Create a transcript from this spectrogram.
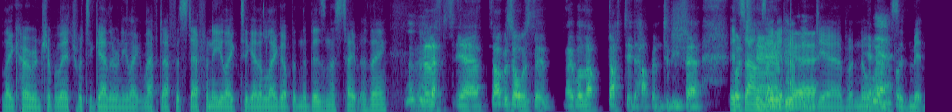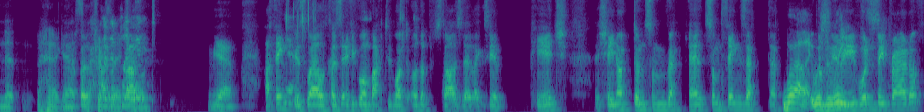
like her and Triple H were together and he like left her for Stephanie like to get a leg up in the business type of thing. And they left, yeah, that was always the like, well, that, that did happen. To be fair, It But, sounds uh, like it yeah. happened, yeah, but no Yeah. one's admitting it. I guess but- Triple Has it H yeah, I think Yeah. as well because if you're going back to what other stars there, like say Paige, has she not done some uh, some things that that Well, it was really wouldn't be proud of?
